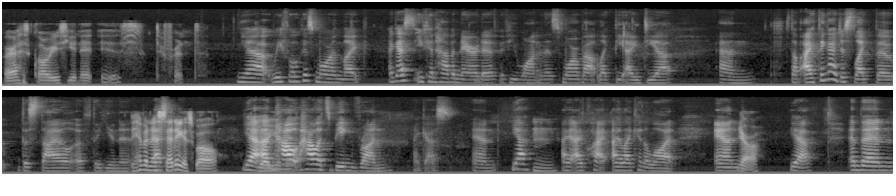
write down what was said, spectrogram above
whereas Glory's unit is different. Yeah, we focus more on like I guess you can have a narrative if you want, and it's more about like the idea and stuff. I think I just like the the style of the unit. They have an aesthetic as, as well. Yeah, and unit. how how it's being run, I guess. And yeah, mm. I I quite I like it a lot. And yeah yeah. And then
